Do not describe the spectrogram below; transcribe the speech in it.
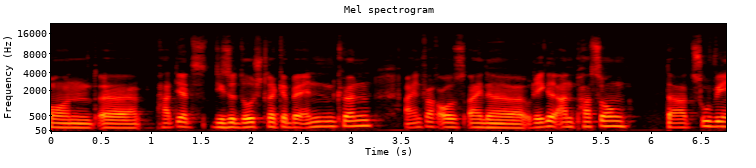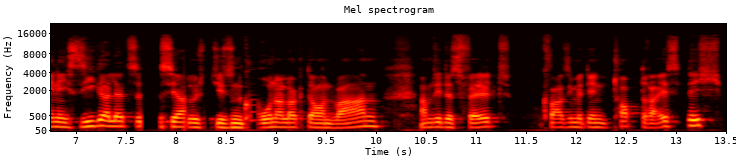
und äh, hat jetzt diese Durchstrecke beenden können, einfach aus einer Regelanpassung, da zu wenig Sieger letztes Jahr durch diesen Corona-Lockdown waren, haben sie das Feld quasi mit den Top 30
